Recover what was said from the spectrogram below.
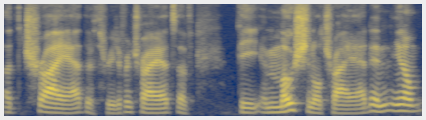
a triad there are three different triads of the emotional triad. And you know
